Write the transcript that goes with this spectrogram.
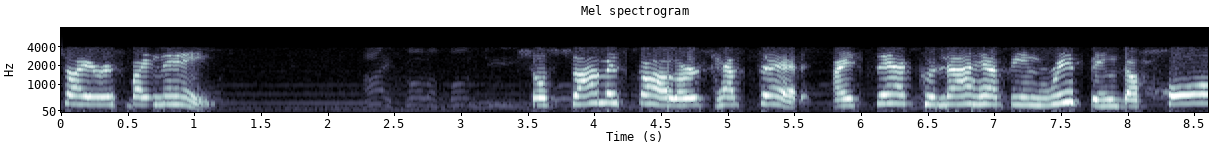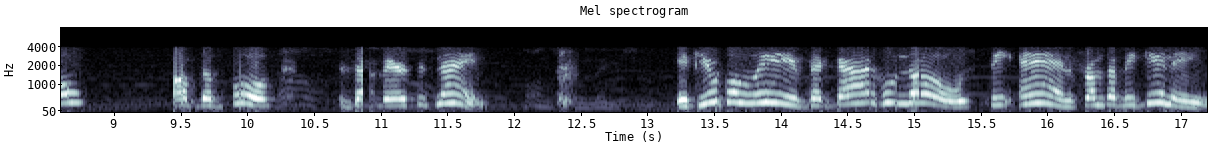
Cyrus by name. So some scholars have said Isaiah could not have been reading the whole of the book that bears his name. If you believe that God who knows the end from the beginning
